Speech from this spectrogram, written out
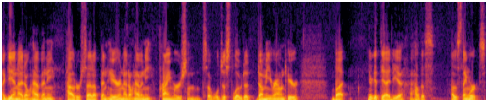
Again, I don't have any powder set up in here and I don't have any primers and so we'll just load a dummy around here but you'll get the idea of how this how this thing works.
